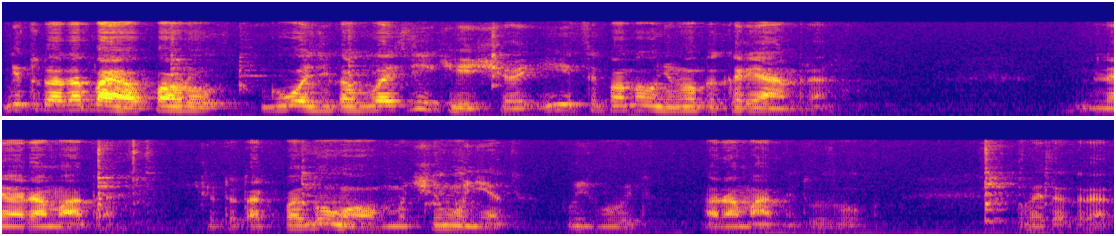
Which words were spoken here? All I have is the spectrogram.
И туда добавил пару гвоздиков гвоздики еще и цепанул немного кориандра для аромата. Что-то так подумал, почему нет, пусть будет ароматный тузлок в этот раз.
